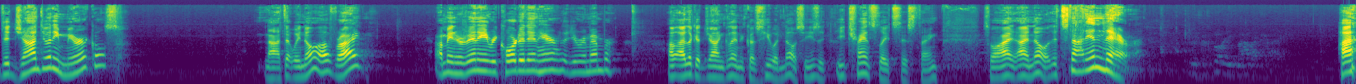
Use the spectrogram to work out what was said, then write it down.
Did John do any miracles? Not that we know of, right? I mean, is there any recorded in here that you remember? I look at John Glenn because he would know. So a, he translates this thing. So I, I know. It's not in there. Huh?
